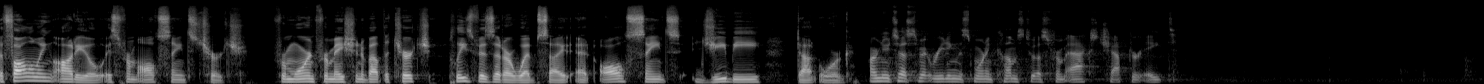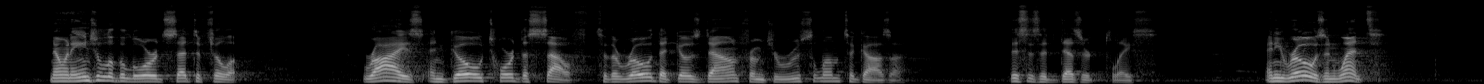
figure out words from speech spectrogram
The following audio is from All Saints Church. For more information about the church, please visit our website at allsaintsgb.org. Our New Testament reading this morning comes to us from Acts chapter 8. Now, an angel of the Lord said to Philip, Rise and go toward the south to the road that goes down from Jerusalem to Gaza. This is a desert place. And he rose and went.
